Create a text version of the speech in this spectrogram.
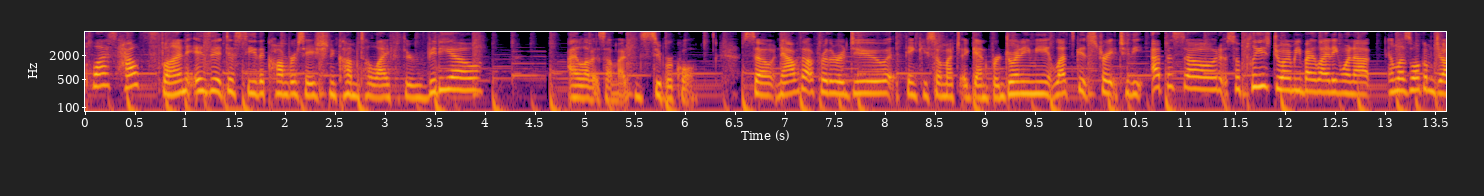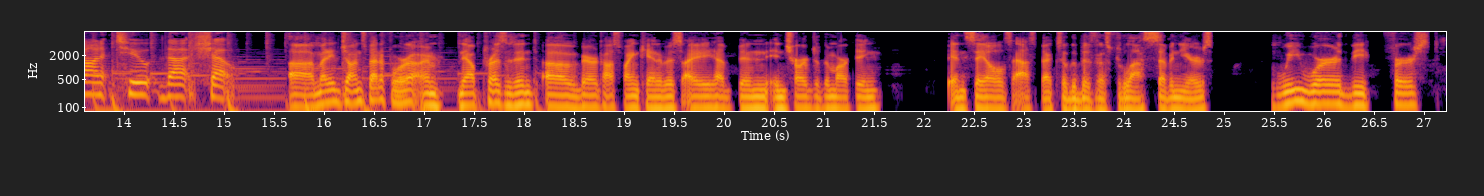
Plus, how fun is it to see the conversation come to life through video? I love it so much. It's super cool. So, now without further ado, thank you so much again for joining me. Let's get straight to the episode. So, please join me by lighting one up and let's welcome Jon to the show. Uh, my name is Jon Spadafora. I'm now president of Veritas Fine Cannabis. I have been in charge of the marketing and sales aspects of the business for the last seven years. We were the first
